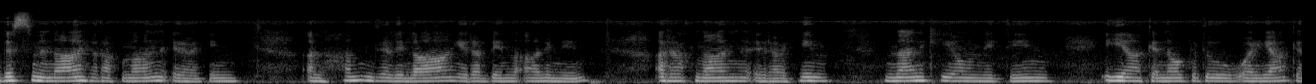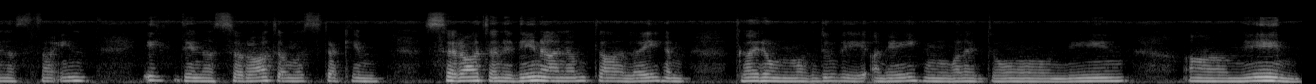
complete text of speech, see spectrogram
Bismillahir Rahmanir Alhamdulillah, Rabbil Alemin. Ar-Rahman Ar-Rahim. Maliki Yevmiddin. İyyâke na'budu ve iyyâke nestaîn. İhdina sıratal mustakim. Sıratal lezîne en'amte aleyhim. Gayril mağdubi aleyhim veleddâlin. Amin.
